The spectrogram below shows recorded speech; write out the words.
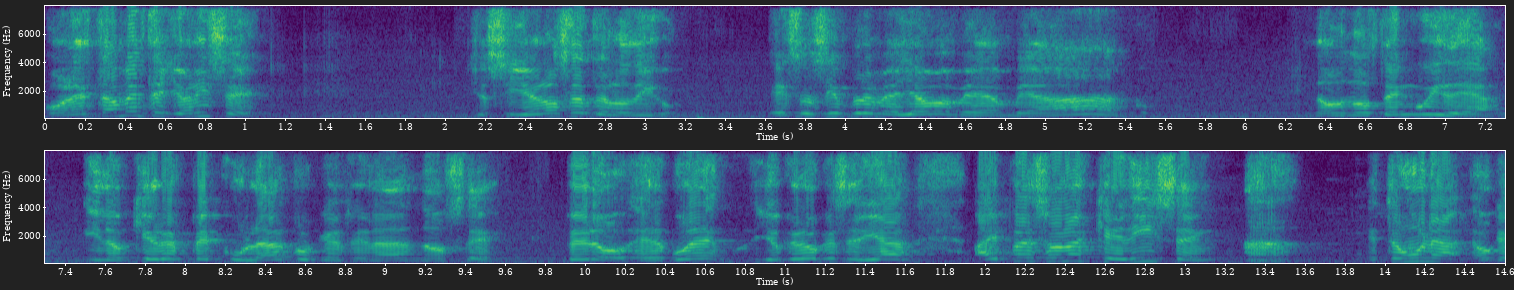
Honestamente, yo ni sé. Yo, si yo no sé, te lo digo. Eso siempre me llama, me, me ha... No, no tengo idea. Y no quiero especular porque en realidad no sé. Pero el yo creo que sería... Hay personas que dicen... esto es una... Ok,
